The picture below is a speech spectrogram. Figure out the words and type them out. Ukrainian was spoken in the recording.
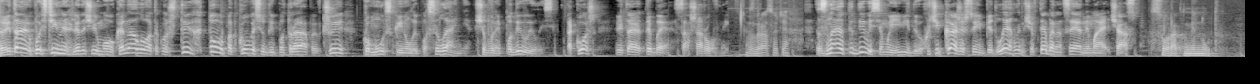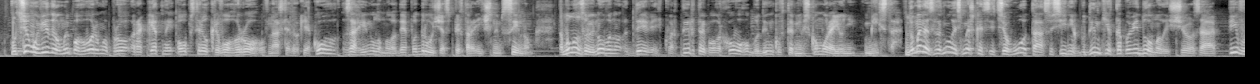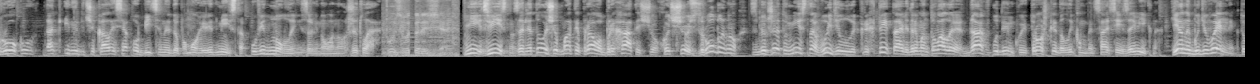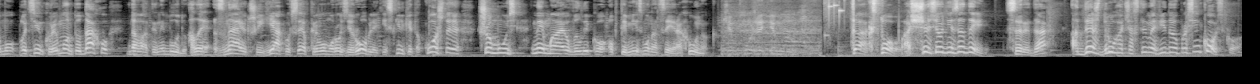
Вітаю постійних глядачів мого каналу, а також тих, хто випадково сюди потрапив, чи кому скинули посилання, щоб вони подивились. Також вітаю тебе, Саша Ровний. Здравствуйте. Знаю, ти дивишся мої відео, хоч і кажеш своїм підлеглим, що в тебе на це немає часу. 40 минут. У цьому відео ми поговоримо про ракетний обстріл Кривого Рогу, внаслідок якого загинуло молоде подружжя з півторарічним сином, та було зруйновано 9 квартир триповерхового будинку в Тернівському районі міста. До мене звернулись мешканці цього та сусідніх будинків та повідомили, що за півроку так і не дочекалися обіцяної допомоги від міста у відновленні зруйнованого житла. Пусть вирішать. Ні, звісно, задля того, щоб мати право брехати, що хоч щось зроблено, з бюджету міста виділили крихти та відремонтували дах в будинку і трошки дали компенсації за вікна. Я не будівельник, тому оцінку ремонту даху давати не буду. Але знаючи, як усе в кривому розі роблять і скільки то коштує, чомусь не маю великого оптимізму на цей рахунок. Чим хуже, тим лучше. Так, стоп, а що сьогодні за день? Середа? А де ж друга частина відео про Сіньковського?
